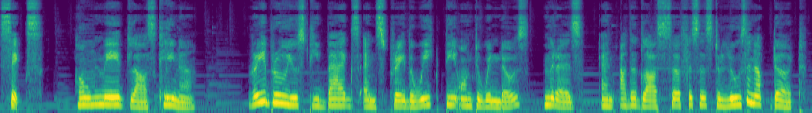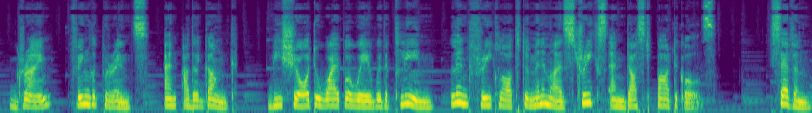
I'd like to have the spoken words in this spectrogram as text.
6. Homemade glass cleaner. Rebrew used tea bags and spray the weak tea onto windows, mirrors, and other glass surfaces to loosen up dirt, grime, fingerprints, and other gunk. Be sure to wipe away with a clean, lint-free cloth to minimize streaks and dust particles. 7.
